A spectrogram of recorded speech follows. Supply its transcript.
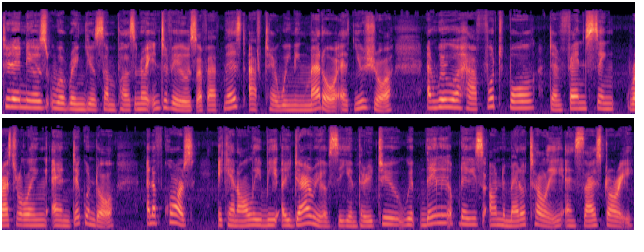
Today news will bring you some personal interviews of athletes after winning medal as usual, and we will have football, then fencing, wrestling, and taekwondo, and of course, it can only be a diary of SEA Games 32 with daily updates on the medal tally and side story.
